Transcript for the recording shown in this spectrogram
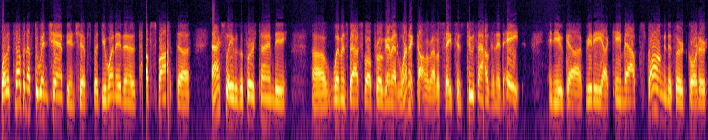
Well, it's tough enough to win championships, but you won it in a tough spot. Uh, actually, it was the first time the uh, women's basketball program had won at Colorado State since 2008, and you uh, really uh, came out strong in the third quarter,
